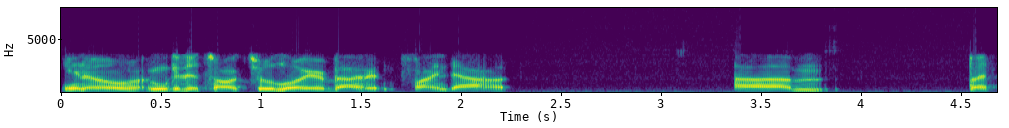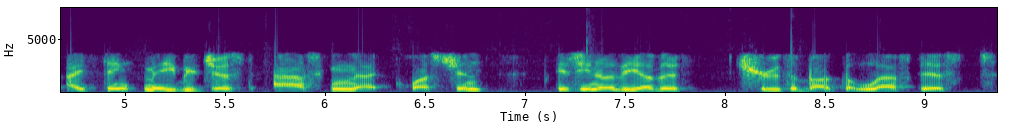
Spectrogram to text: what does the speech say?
You know, I'm going to talk to a lawyer about it and find out. Um, but I think maybe just asking that question, because you know, the other truth about the leftists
